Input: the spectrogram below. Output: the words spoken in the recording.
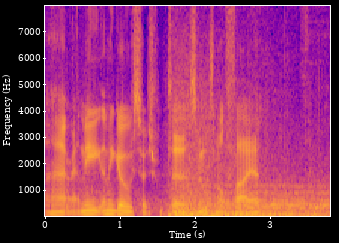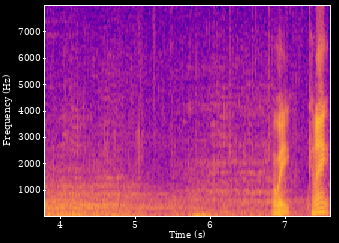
Alright, let me let me go switch to something that's not fire. Oh wait, can I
